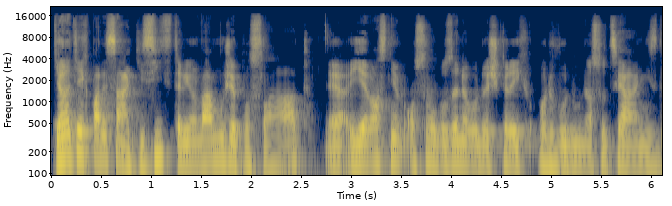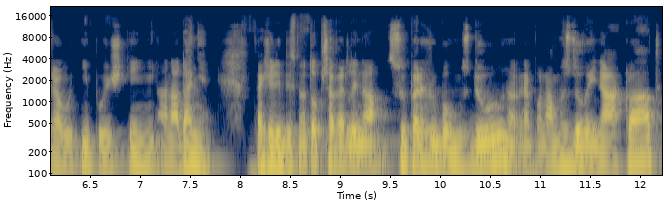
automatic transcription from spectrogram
Těhle těch 50 tisíc, který on vám může poslat, je vlastně osvobozeno od veškerých odvodů na sociální zdravotní pojištění a na daně. Takže kdybychom to převedli na superhrubou mzdu nebo na mzdový náklad,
